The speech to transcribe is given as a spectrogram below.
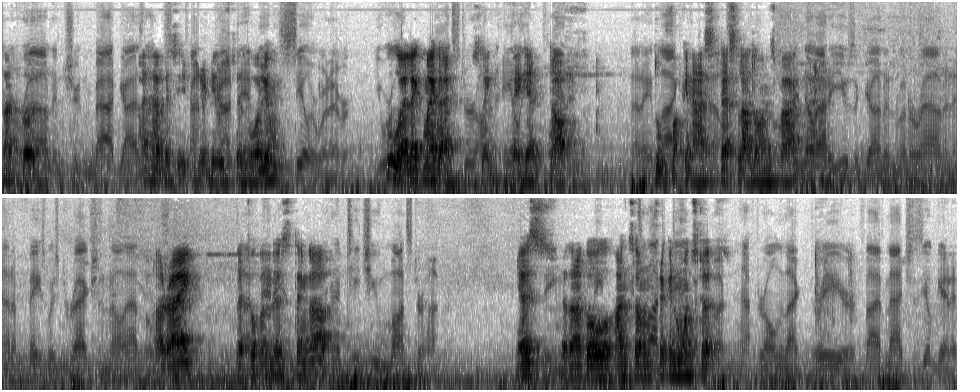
that good. and shooting bad guys I have reduced his volume. Ooh, I like my guy. It's like big and tough. planet. That ain't Two fucking ass. Teslas on his back. know how to use a gun and run around and how to face which direction and all that bullshit. Alright, let's open this thing up. gonna teach you monster hunting. Yes, we're gonna go hunt some freaking monsters. after only like three or five matches, you'll get it.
